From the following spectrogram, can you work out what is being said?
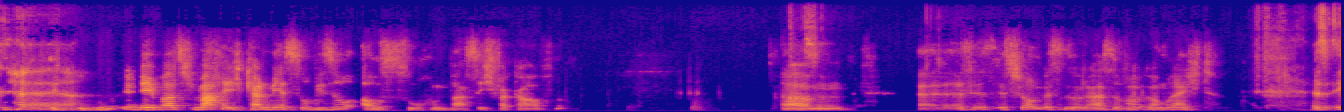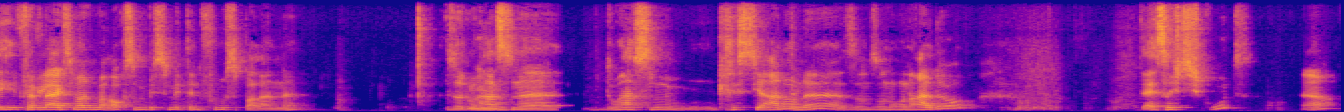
Ja, ich bin gut in dem, was ich mache. Ich kann mir jetzt sowieso aussuchen, was ich verkaufe. Ähm, äh, es ist, ist, schon ein bisschen so, da hast du vollkommen recht. Also ich vergleiche es manchmal auch so ein bisschen mit den Fußballern, ne? So, du mhm. hast eine, du hast einen Cristiano, ne? Also so einen Ronaldo, der ist richtig gut, ja.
